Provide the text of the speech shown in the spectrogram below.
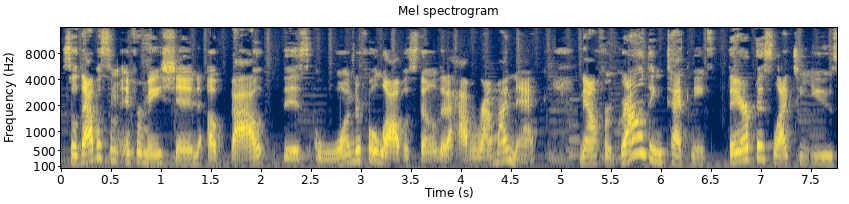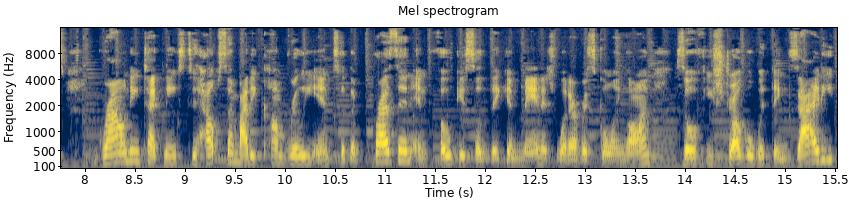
So, that was some information about this wonderful lava stone that I have around my neck. Now, for grounding techniques, therapists like to use grounding techniques to help somebody come really into the present and focus so they can manage whatever's going on. So, if you struggle with anxiety,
